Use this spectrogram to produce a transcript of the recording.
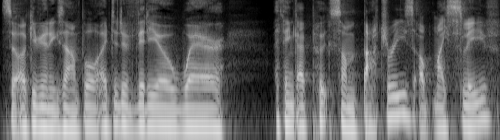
So I'll give you an example. I did a video where I think I put some batteries up my sleeve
